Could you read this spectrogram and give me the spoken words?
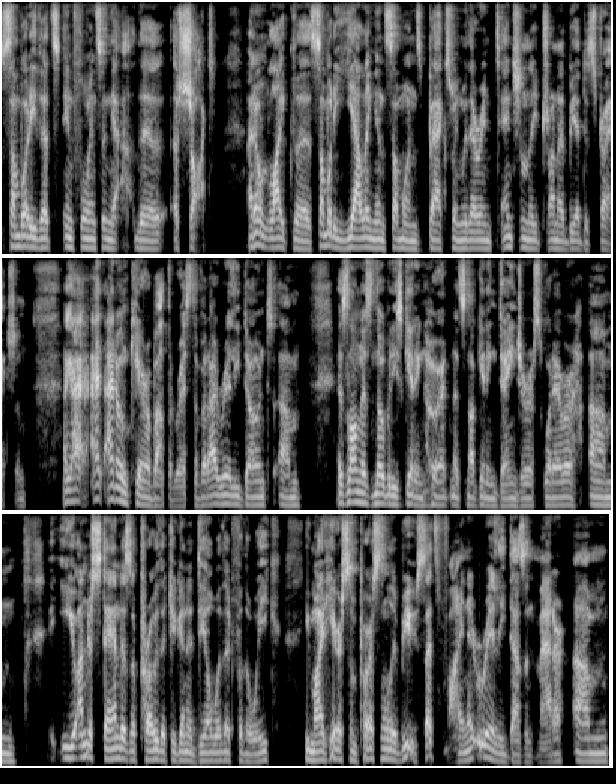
somebody that's influencing the the a shot I don't like the somebody yelling in someone's backswing where they're intentionally trying to be a distraction. Like I, I, don't care about the rest of it. I really don't. Um, as long as nobody's getting hurt and it's not getting dangerous, whatever. Um, you understand as a pro that you're going to deal with it for the week. You might hear some personal abuse. That's fine. It really doesn't matter. Um,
